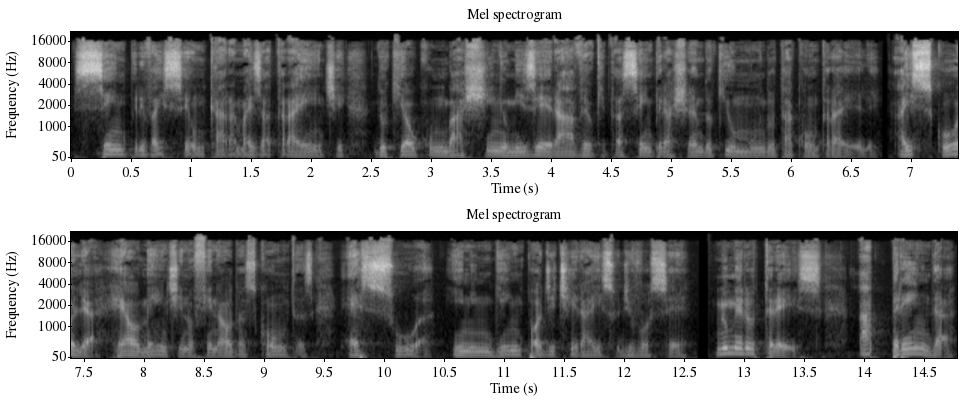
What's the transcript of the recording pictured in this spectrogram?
sempre vai ser um cara mais atraente do que algum baixinho miserável que está sempre achando que o mundo está contra ele. A escolha, realmente, no final das contas, é sua e ninguém pode tirar isso de você. Número 3. Aprenda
